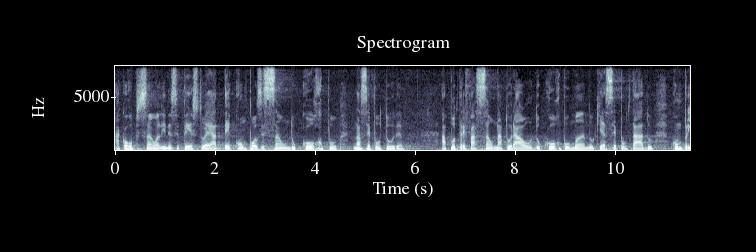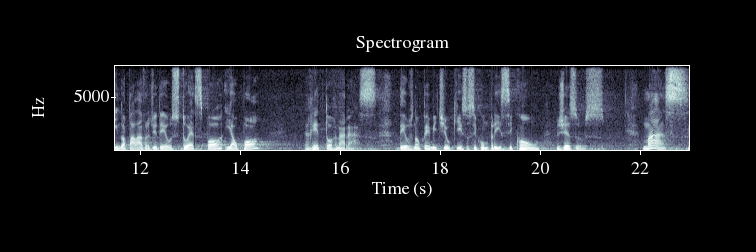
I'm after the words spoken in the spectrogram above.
A corrupção ali nesse texto é a decomposição do corpo na sepultura a putrefação natural do corpo humano que é sepultado, cumprindo a palavra de Deus: Tu és pó e ao pó retornarás. Deus não permitiu que isso se cumprisse com Jesus. Mas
